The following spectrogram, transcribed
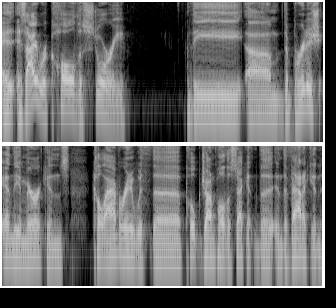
As, as I recall the story, the um, the British and the Americans collaborated with the Pope John Paul II the, in the Vatican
